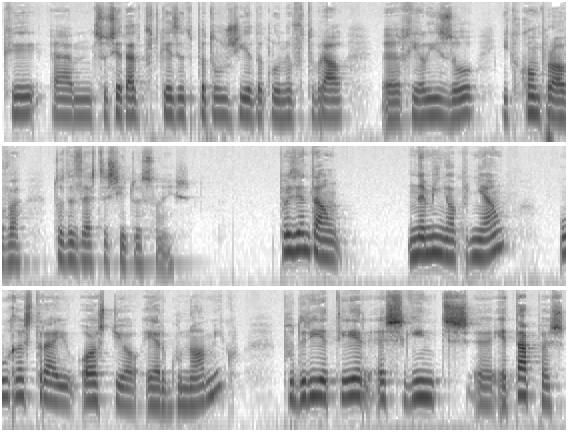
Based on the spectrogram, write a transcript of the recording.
que a hum, Sociedade Portuguesa de Patologia da Coluna Vertebral uh, realizou e que comprova todas estas situações. Pois então, na minha opinião, o rastreio osteoergonómico poderia ter as seguintes uh, etapas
